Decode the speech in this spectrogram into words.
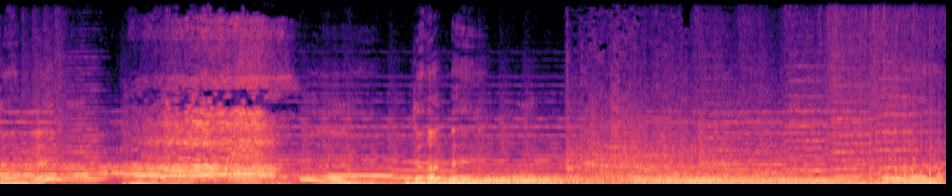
Dove? Ah. Eh, dove? Ah. Mm,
